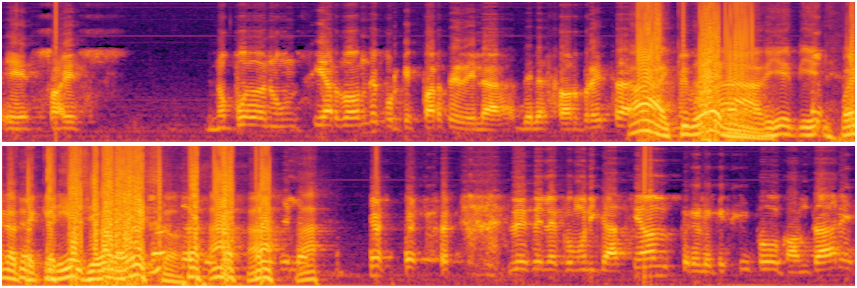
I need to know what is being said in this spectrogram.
Eso es, no puedo anunciar dónde porque es parte de la, de la sorpresa. ¡Ay, qué bueno! Ah, bien, bien. Bueno, te quería llevar a eso. desde, la, comunicación, pero lo que sí puedo contar es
